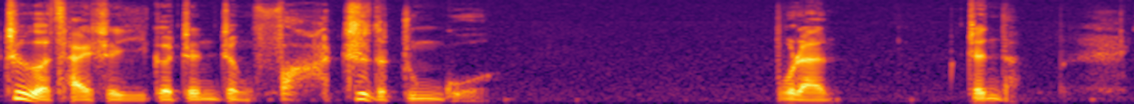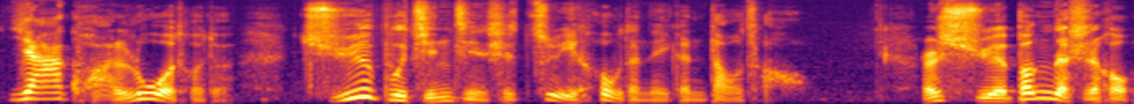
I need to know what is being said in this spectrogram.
这才是一个真正法治的中国。不然，真的压垮骆驼的绝不仅仅是最后的那根稻草，而雪崩的时候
